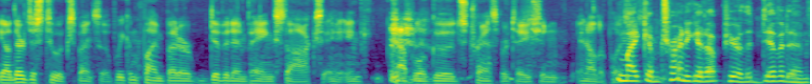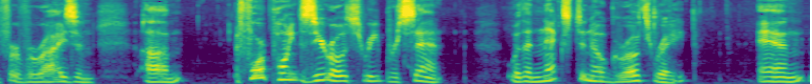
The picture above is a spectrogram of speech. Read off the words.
you know, they're just too expensive. We can find better dividend paying stocks in, in capital goods, transportation, and other places. Mike, I'm trying to get up here the dividend for Verizon, um, four point zero three percent, with a next to no growth rate and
